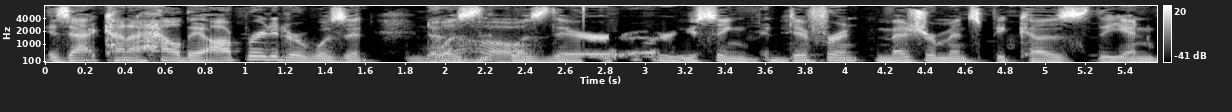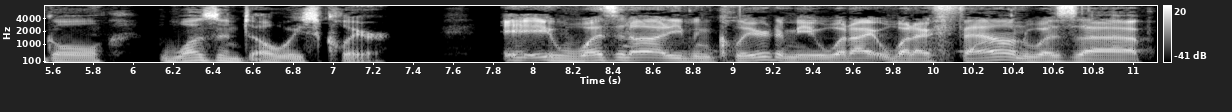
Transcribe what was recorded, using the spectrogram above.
is that kind of how they operated, or was it no. was was there? Are you seeing different measurements because the end goal wasn't always clear? It was not even clear to me. What I what I found was that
